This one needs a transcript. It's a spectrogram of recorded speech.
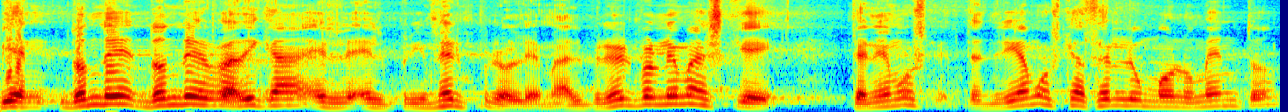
Bien, ¿dónde, radica el, primer problema? El primer problema es que tendríamos que hacerle un monumento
